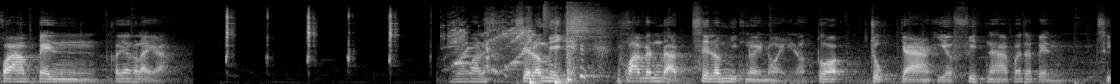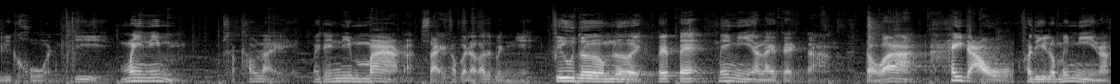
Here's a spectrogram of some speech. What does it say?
ความเป็นเขาเรียกอะไรอะเรียกว่าอะไรเซรามิกมีความเป็นแบบเซรามิกหน่อยๆเนาะตัวจุกยางเอียร์ฟิตนะครับ ก็จะเป็นซิลิโคนที่ไม่นิ่มสักเท่าไหร่ ไม่ได้นิ่มมากอะใส่เข้าไปแล้วก็จะเป็นอย่างนี้ฟิลเดิมเลยเป๊ะๆไม่มีอะไรแตกต่าง แต่ว่าให้เดาพอดีเราไม่มีนะ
